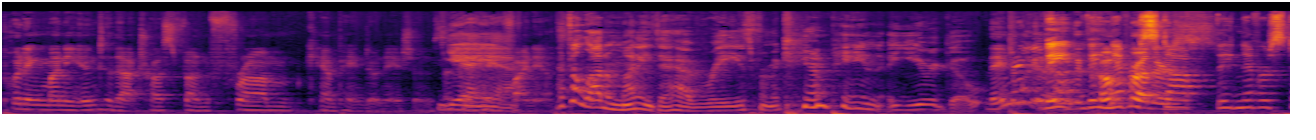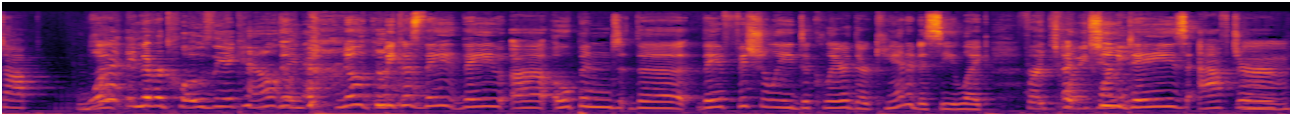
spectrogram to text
putting money into that trust fund from campaign donations. Yeah, campaign yeah. Finance. That's a lot of money to have raised from a campaign a year ago. They make it. They the they never stop. They never stop. What? They never closed the account? They No, no, because they they uh, opened the they officially declared their candidacy like For uh, 2020? two days after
